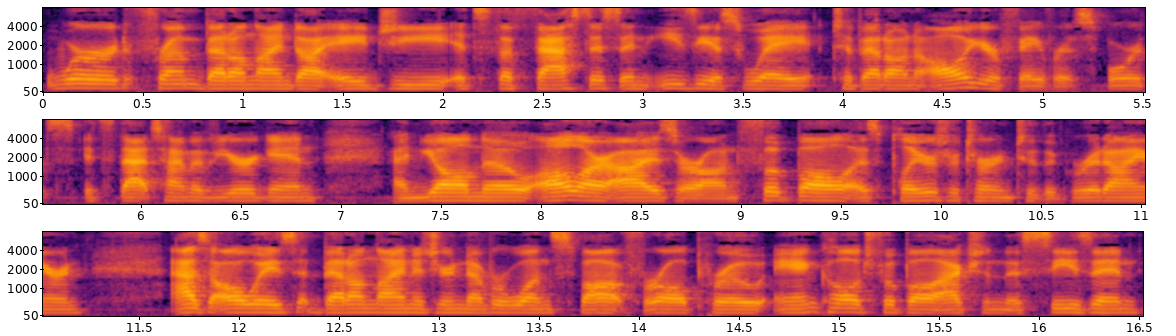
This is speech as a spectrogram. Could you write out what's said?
word from betonline.ag it's the fastest and easiest way to bet on all your favorite sports. It's that time of year again, and y'all know all our eyes are on football as players return to the gridiron. As always, BetOnline is your number one spot for all pro and college football action this season.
